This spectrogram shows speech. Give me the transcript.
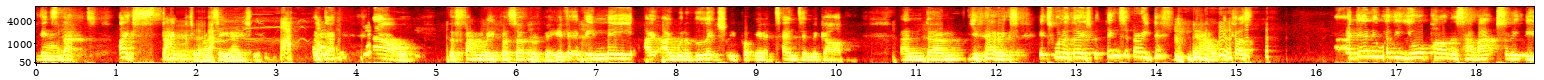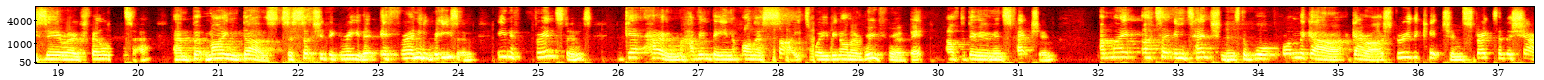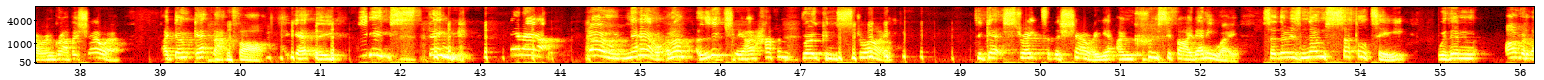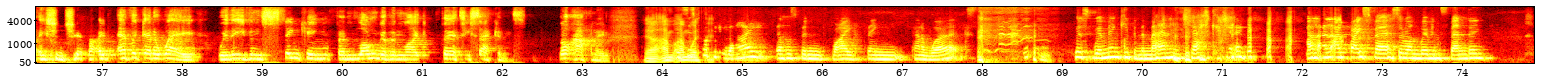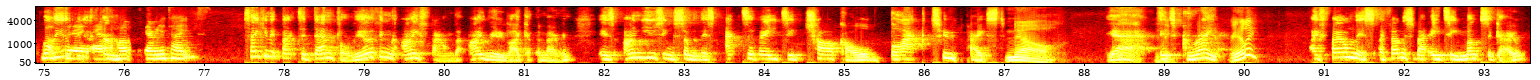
It's that. I stank to my teenagers. I don't know how the family put up with me. If it had been me, I, I would have literally put me in a tent in the garden. And um, you know, it's it's one of those. But things are very different now because I don't know whether your partners have absolutely zero filter, um, but mine does to such a degree that if for any reason, even if, for instance, get home having been on a site where you've been on a roof for a bit after doing an inspection. And my utter intention is to walk from the gar- garage through the kitchen straight to the shower and grab a shower. I don't get that far. I get the you stink, get out, no now, and I'm literally I haven't broken stride to get straight to the shower yet I'm crucified anyway. So there is no subtlety within our relationship that I'd ever get away with even stinking for longer than like 30 seconds. Not happening. Yeah, I'm, I'm with you. why the husband wife thing kind of works. Just women keeping the men in check, and, and, and, vice versa on women spending. Well, the other uh, stereotypes. Taking it back to dental, the other thing that I found that I really like at the moment is I'm using some of this activated charcoal black toothpaste. No. Yeah, Is it's it, great. Really? I found this. I found this about eighteen months ago,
